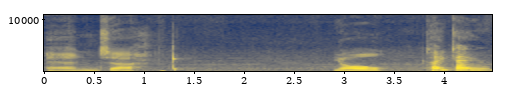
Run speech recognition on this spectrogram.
And uh, y'all take care.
